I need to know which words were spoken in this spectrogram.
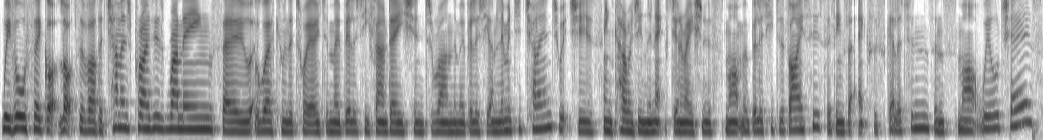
We've also got lots of other challenge prizes running. So we're working with the Toyota Mobility Foundation to run the Mobility Unlimited Challenge, which is encouraging the next generation of smart mobility devices. So things like exoskeletons and smart wheelchairs.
